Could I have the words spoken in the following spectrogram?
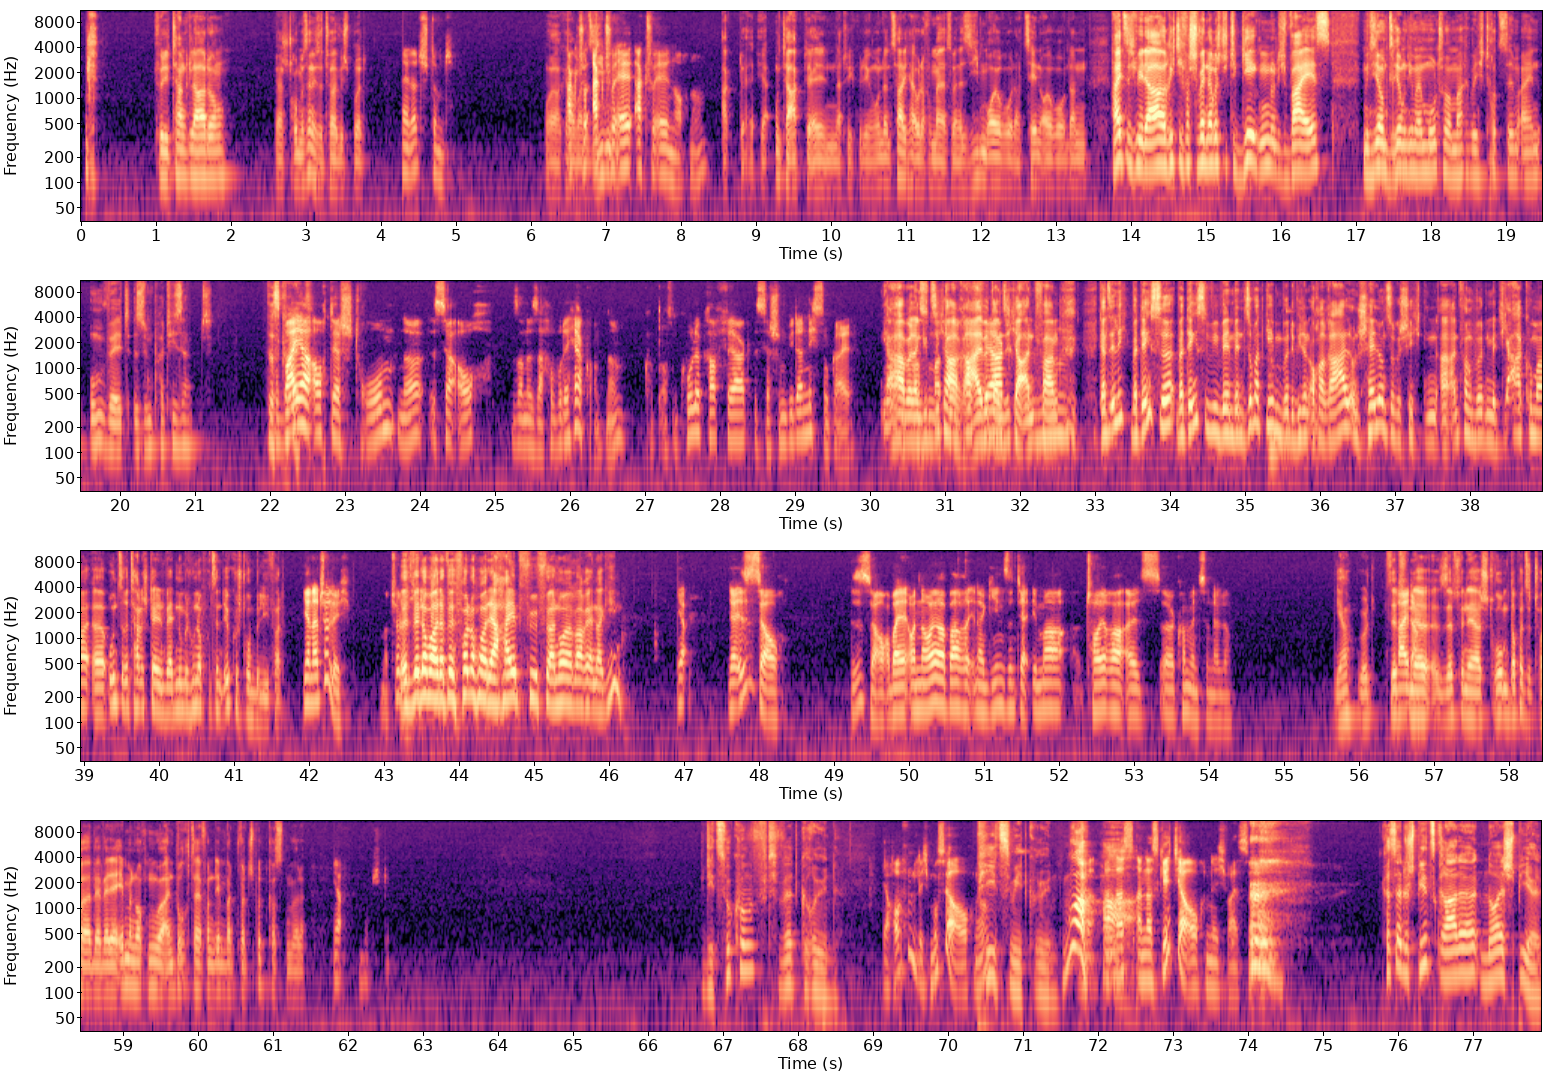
Für die Tankladung. Ja, Strom ist ja nicht so teuer wie Sprit. Ja, das stimmt. Aktu Ahnung, sieben- aktuell, aktuell noch, ne? Aktuell, ja, unter aktuellen natürlich Bedingungen. Und dann zahle ich halt, oder von meiner Seite 7 Euro oder 10 Euro und dann heiz ich wieder richtig verschwenderisch durch die Gegend und ich weiß, mit dieser Umdrehung, die mein Motor macht, bin ich trotzdem ein Umweltsympathisant. Das Wobei korrekt. ja auch der Strom, ne, ist ja auch so eine Sache, wo der herkommt, ne? Kommt aus dem Kohlekraftwerk, ist ja schon wieder nicht so geil. Ja, aber dann gibt es sicher Aral, wird dann sicher anfangen. Mhm. Ganz ehrlich, was denkst du, was denkst du, wie wenn, wenn sowas geben würde, wie dann auch Aral und Shell und so Geschichten äh, anfangen würden mit, ja, guck mal, äh, unsere Tankstellen werden nur mit 100% Ökostrom beliefert. Ja, natürlich. Natürlich. Das wäre noch mal- das wär voll nochmal der Hype für, für erneuerbare Energien. Ja. Ja, ist es ja auch. Ist es ja auch. Aber erneuerbare Energien sind ja immer teurer als äh, konventionelle. Ja, gut. Selbst wenn, der, selbst wenn der Strom doppelt so teuer wäre, wäre der immer noch nur ein Bruchteil von dem, was, was Sprit kosten würde. Ja, das stimmt. Die Zukunft wird grün. Ja, hoffentlich. Muss ja auch, ne? Sweet grün. Muah! Anders, anders geht ja auch nicht, weißt du. Christian, du spielst gerade ein neues Spiel.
